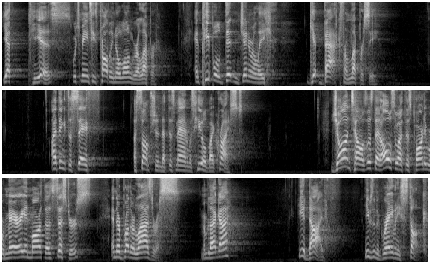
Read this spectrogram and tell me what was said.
Yet he is, which means he's probably no longer a leper. And people didn't generally get back from leprosy. I think it's a safe assumption that this man was healed by Christ. John tells us that also at this party were Mary and Martha's sisters and their brother Lazarus. Remember that guy? He had died. He was in the grave and he stunk.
